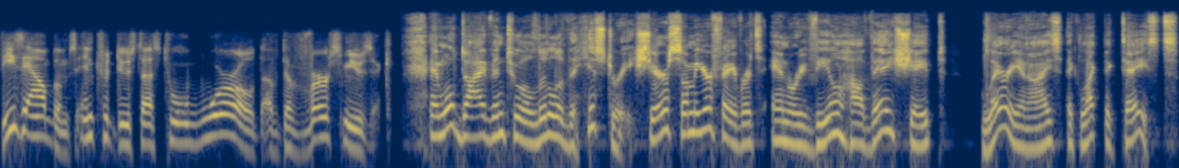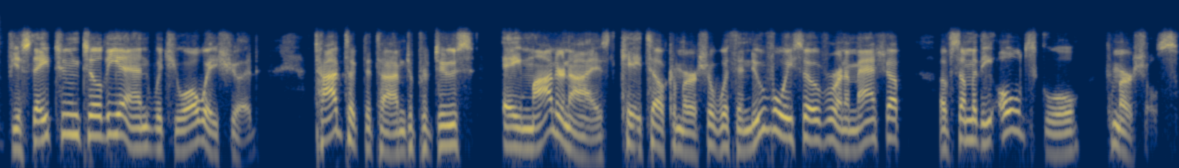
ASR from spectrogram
these albums introduced us to a world of diverse music. And we'll dive into a little of the history, share some of your favorites, and reveal how they shaped Larry and I's eclectic tastes. If you stay tuned till the end, which you always should, Todd took the time to produce a modernized K-Tel commercial with a new voiceover and a mashup of some of the old school commercials.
